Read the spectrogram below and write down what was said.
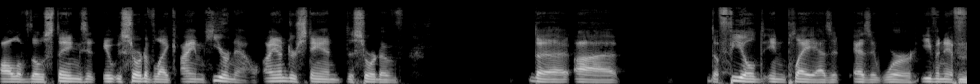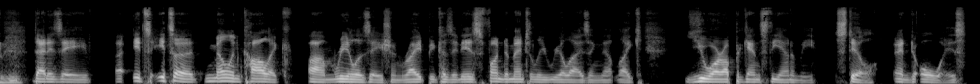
all of those things. It, it was sort of like I am here now. I understand the sort of the uh the field in play as it as it were, even if Mm-hmm. that is a uh, it's it's a melancholic um, realization, right? Because it is fundamentally realizing that like you are up against the enemy still and always.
